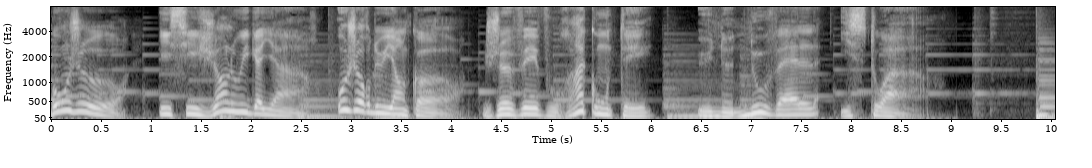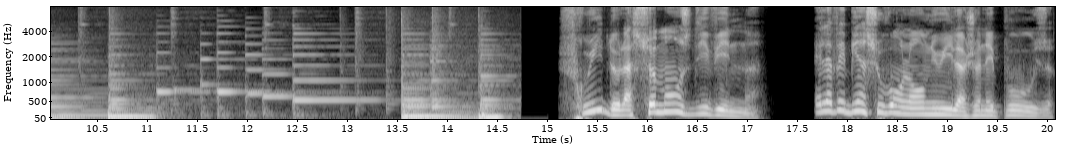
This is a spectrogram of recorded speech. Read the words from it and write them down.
Bonjour, ici Jean-Louis Gaillard. Aujourd'hui encore, je vais vous raconter une nouvelle histoire. Fruit de la semence divine. Elle avait bien souvent l'ennui, la jeune épouse,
